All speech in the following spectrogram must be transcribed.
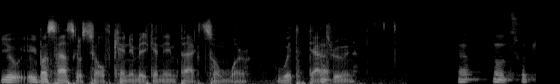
you, you must ask yourself, can you make an impact somewhere with that Yeah. rune? Yeah, no, it's good.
